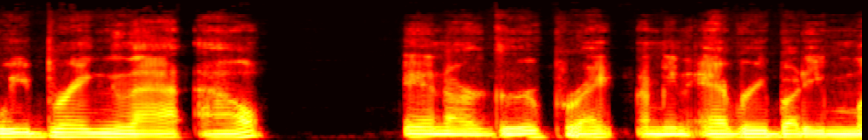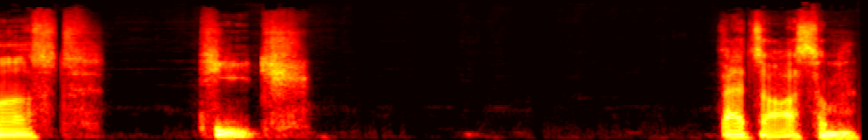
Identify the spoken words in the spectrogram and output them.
We bring that out in our group, right? I mean, everybody must teach. That's awesome.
